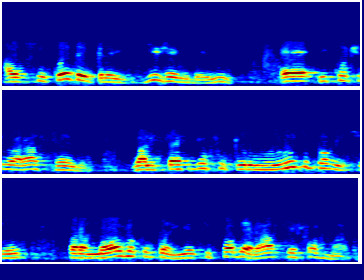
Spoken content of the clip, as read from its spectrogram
aos 53 de GMDI, é e continuará sendo o alicerce de um futuro muito promissor para a nova companhia que poderá ser formada.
